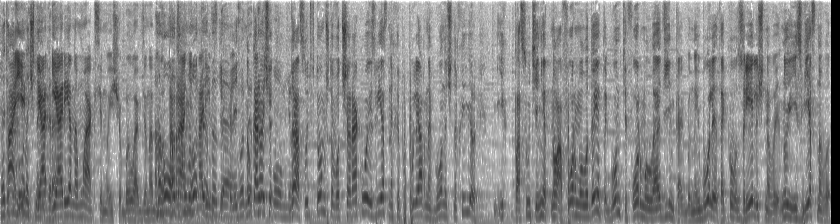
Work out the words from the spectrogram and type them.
Но это а, не гоночная и, игра. И, и арена Максима еще была, где надо а было вот, таранить вот на римских да, колесницах. вот ну, короче, да, суть в том, что вот широко известных и популярных гоночных игр, их по сути нет. Ну, а Формула D это гонки Формулы 1, как бы наиболее такого зрелищного, ну и известного.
